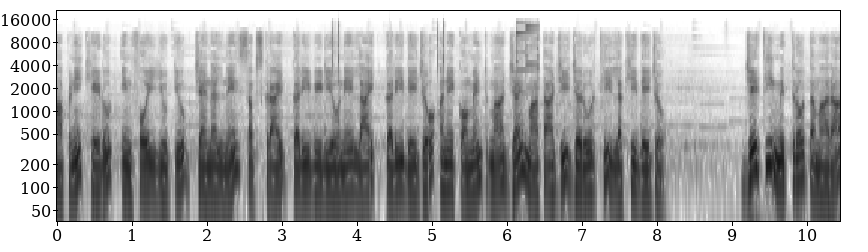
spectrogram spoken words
આપણી ખેડૂત ઇન્ફોઈ યુટ્યુબ ચેનલને સબસ્ક્રાઇબ કરી વિડીયોને લાઇક કરી દેજો અને કોમેન્ટમાં જય માતાજી જરૂરથી લખી દેજો. જેથી મિત્રો તમારા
